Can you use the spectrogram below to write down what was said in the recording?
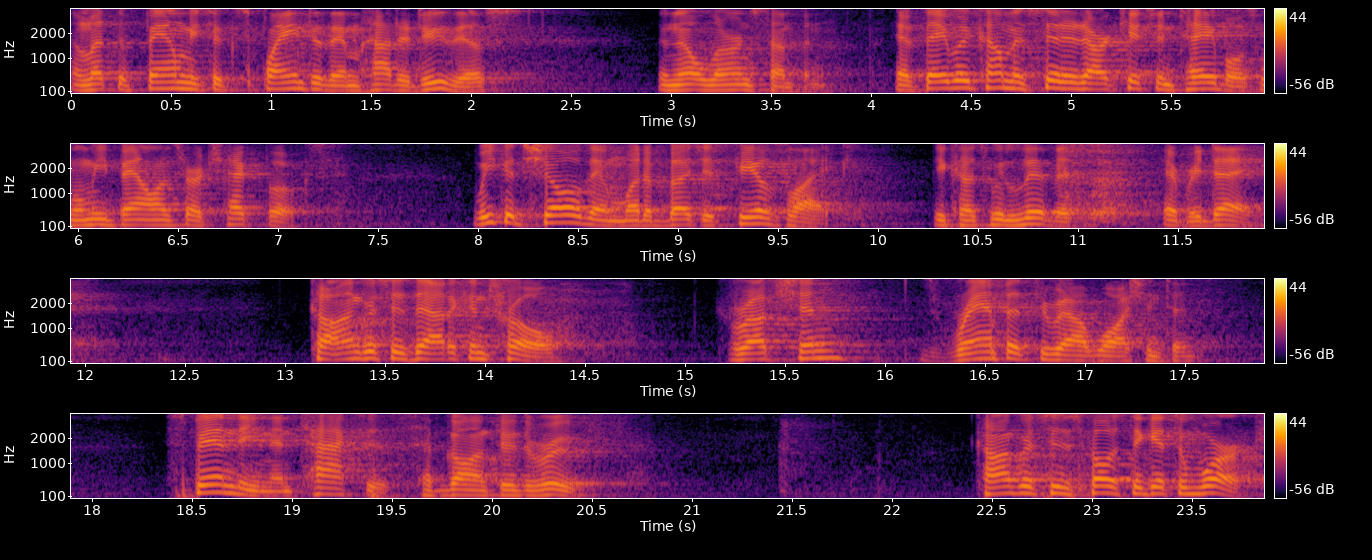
and let the families explain to them how to do this, then they'll learn something. If they would come and sit at our kitchen tables when we balance our checkbooks, we could show them what a budget feels like because we live it every day. Congress is out of control. Corruption is rampant throughout Washington. Spending and taxes have gone through the roof. Congress is supposed to get to work.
